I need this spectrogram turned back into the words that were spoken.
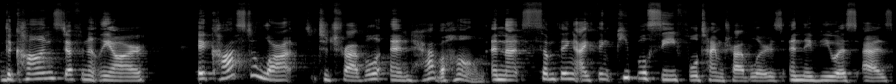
The cons definitely are it costs a lot to travel and have a home. And that's something I think people see full time travelers and they view us as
